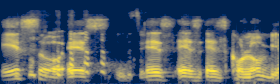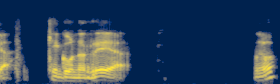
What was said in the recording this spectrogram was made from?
Eso es, Sí. es, es, es Colombia. Qué gonorrea. ¿No?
